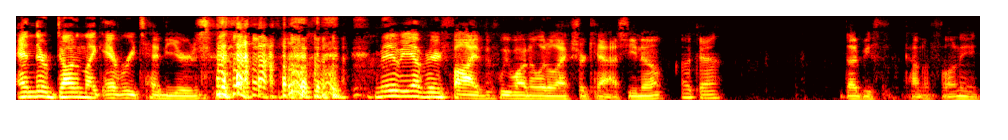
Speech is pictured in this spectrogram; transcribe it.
And they're done like every 10 years. Maybe every five if we want a little extra cash, you know? okay. That'd be f- kind of funny,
